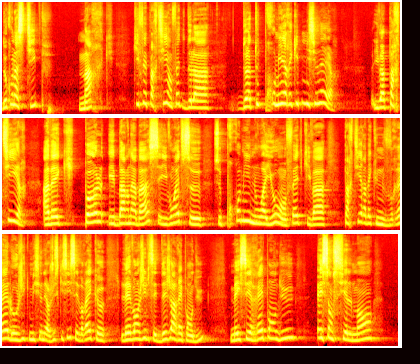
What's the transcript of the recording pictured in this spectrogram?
Donc on a ce type, Marc, qui fait partie en fait de la, de la toute première équipe missionnaire. Il va partir avec Paul et Barnabas et ils vont être ce, premier noyau en fait qui va partir avec une vraie logique missionnaire. Jusqu'ici, c'est vrai que l'évangile s'est déjà répandu, mais il s'est répandu essentiellement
